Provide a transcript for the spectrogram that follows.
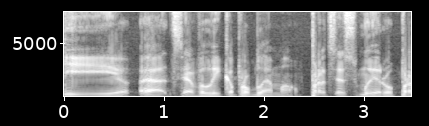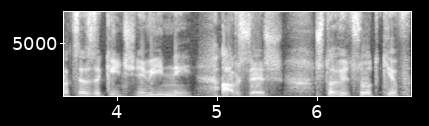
І це велика проблема. Процес миру, процес закінчення війни. А вже ж 100%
